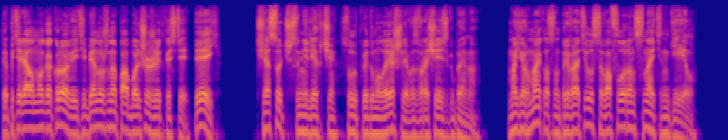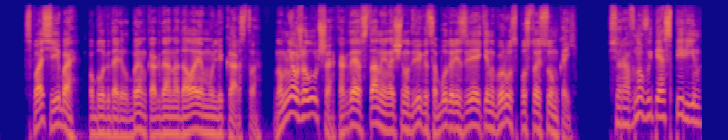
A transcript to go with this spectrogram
Ты потерял много крови, и тебе нужно побольше жидкости. Пей!» «Час от часу не легче», — с улыбкой думал Эшли, возвращаясь к Бену. Майор Майклсон превратился во Флоренс Найтингейл. «Спасибо», — поблагодарил Бен, когда она дала ему лекарство. «Но мне уже лучше. Когда я встану и начну двигаться, буду резвее кенгуру с пустой сумкой». «Все равно выпей аспирин».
